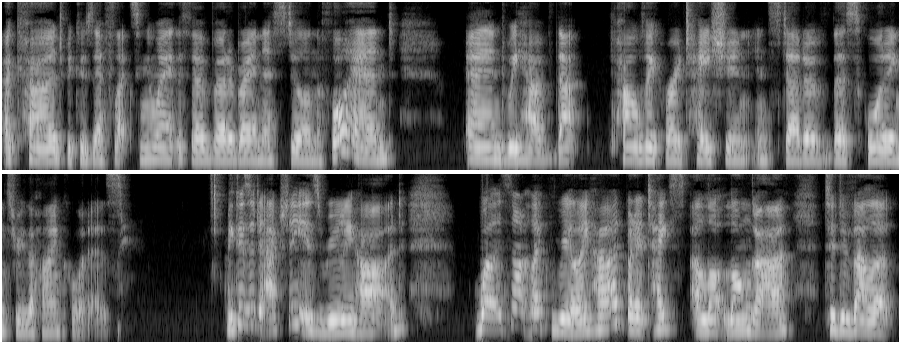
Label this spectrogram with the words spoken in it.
occurred because they're flexing away at the third vertebrae and they're still on the forehand. And we have that pelvic rotation instead of the squatting through the hindquarters. Because it actually is really hard. Well, it's not like really hard, but it takes a lot longer to develop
